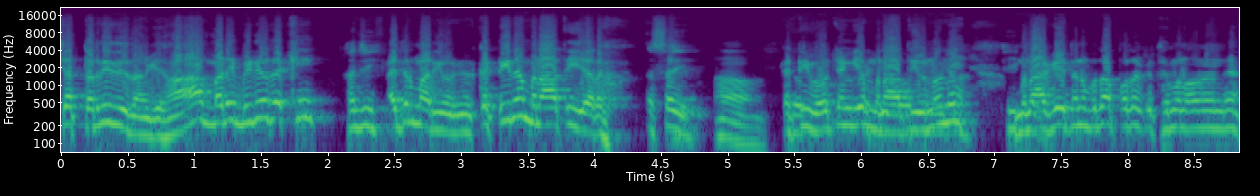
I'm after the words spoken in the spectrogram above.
74 ਦੀ ਦੇ ਦਾਂਗੇ। ਹਾਂ ਮਾੜੀ ਵੀਡੀਓ ਦੇਖੀ? ਹਾਂਜੀ। ਇੱਧਰ ਮਾਰੀ ਹੋਣੀ। ਕੱਟੀ ਨਾ ਬਣਾਤੀ ਯਾਰ। ਅੱਛਾ ਜੀ। ਹਾਂ ਕੱਟੀ ਬਹੁਤ ਚੰਗੀ ਹੈ ਉਹਨਾਂ ਨੇ। ਬਣਾ ਕੇ ਤੈਨੂੰ ਪਤਾ ਆਪਾਂ ਤਾਂ ਕਿੱਥੇ ਬਣਾਉਂਦੇ ਹੁੰਦੇ ਆ।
